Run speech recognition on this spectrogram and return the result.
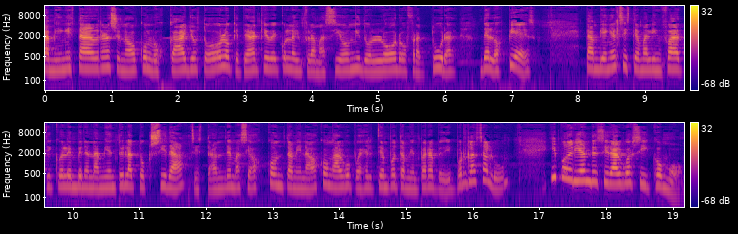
también está relacionado con los callos, todo lo que tenga que ver con la inflamación y dolor o fracturas de los pies. También el sistema linfático, el envenenamiento y la toxicidad, si están demasiado contaminados con algo, pues el tiempo también para pedir por la salud. Y podrían decir algo así como,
